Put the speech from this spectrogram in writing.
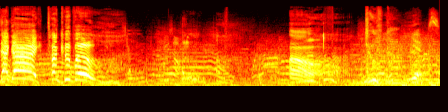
Dag Dag! Tunkupu! Oh. Tuvka. Yibs.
